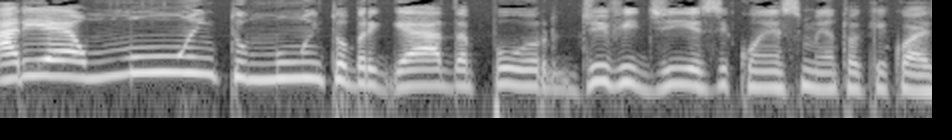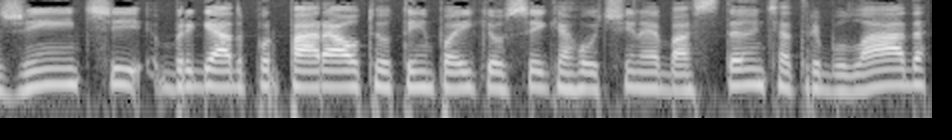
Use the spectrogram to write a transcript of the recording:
Ariel, muito, muito obrigada por dividir esse conhecimento aqui com a gente. Obrigado por parar o teu tempo aí, que eu sei que a rotina é bastante atribulada.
